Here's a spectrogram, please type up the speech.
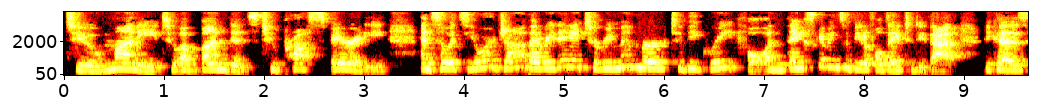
to money, to abundance, to prosperity. And so it's your job every day to remember to be grateful. And Thanksgiving's a beautiful day to do that because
